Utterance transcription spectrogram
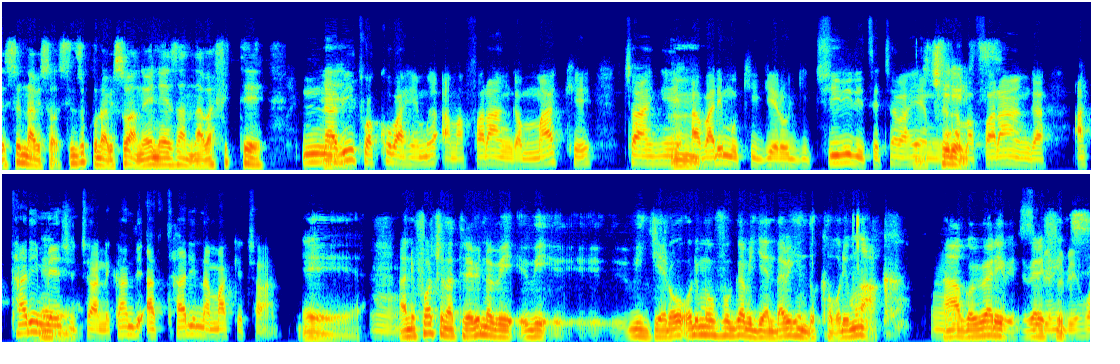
Sinzi ukuntu nabisobanuye neza ni abafite n'abitwa ko bahembwa amafaranga make cyangwa abari mu kigero giciriritse cy'abahembwa amafaranga atari menshi cyane kandi atari na make cyane unfortunately bino bigero urimo uvuga bigenda bihinduka buri mwaka. Ntabwo biba ari ibintu biri fikisi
